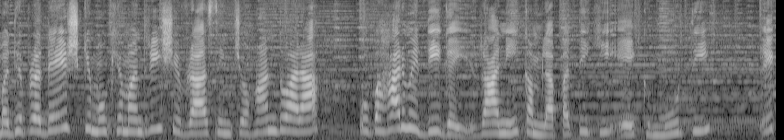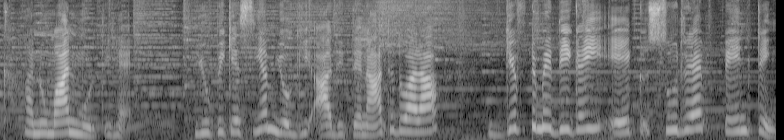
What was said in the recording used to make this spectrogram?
मध्य प्रदेश के मुख्यमंत्री शिवराज सिंह चौहान द्वारा उपहार में दी गई रानी कमलापति की एक मूर्ति, एक हनुमान मूर्ति है। यूपी के सीएम योगी आदित्यनाथ द्वारा गिफ्ट में दी गई एक सूर्य पेंटिंग।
